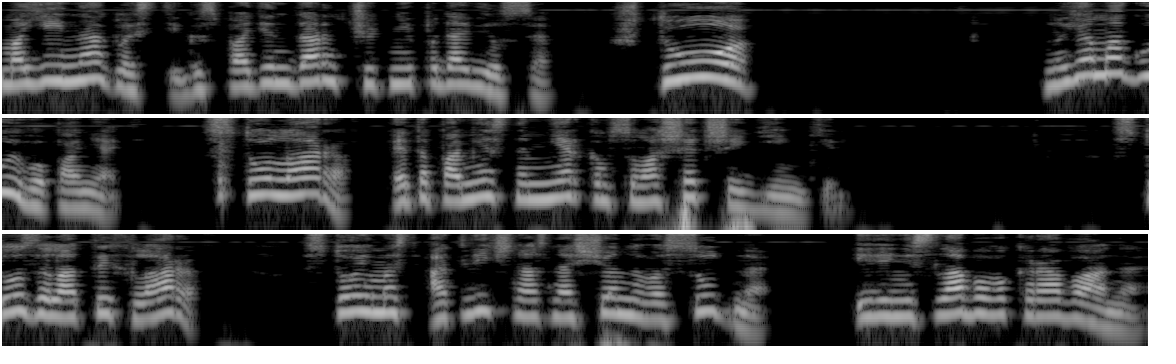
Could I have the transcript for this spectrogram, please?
моей наглости господин Дарн чуть не подавился. Что? Но я могу его понять. Сто ларов — это по местным меркам сумасшедшие деньги. Сто золотых ларов — стоимость отлично оснащенного судна или неслабого каравана,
